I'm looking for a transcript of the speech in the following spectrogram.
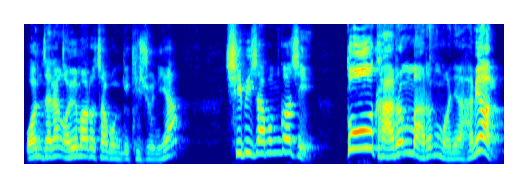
원자량 얼마로 잡은 게 기준이야? 12 잡은 거지. 또 다른 말은 뭐냐 하면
